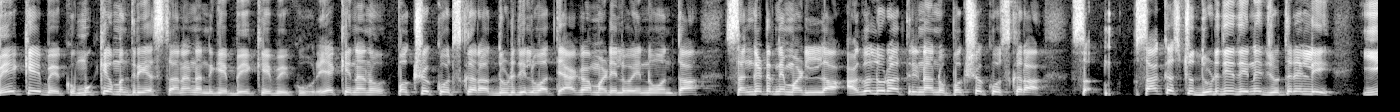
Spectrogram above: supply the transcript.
ಬೇಕೇ ಬೇಕು, ಮುಖ್ಯಮಂತ್ರಿಯ ಸ್ಥಾನ ನನಗೆ ಬೇಕೇ ಬೇಕು. ಯಾಕೆ ನಾನು ಪಕ್ಷಕ್ಕೋಸ್ಕರ ದುಡಿದಿಲ್ವಾ, ತ್ಯಾಗ ಮಾಡಿಲ್ವಾ ಎನ್ನುವಂಥ ಸಂಘಟನೆ ಮಾಡಿಲ್ಲ ಹಗಲು ರಾತ್ರಿ ನಾನು ಪಕ್ಷಕ್ಕೋಸ್ಕರ ಸ ಸಾಕಷ್ಟು ದುಡಿದಿದ್ದೇನೆ. ಜೊತೆಯಲ್ಲಿ ಈ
